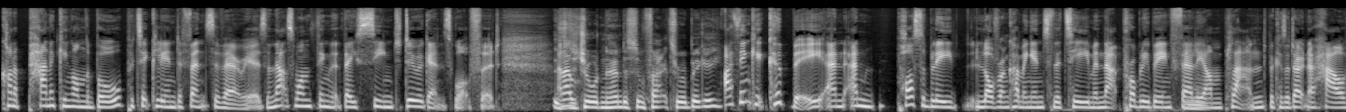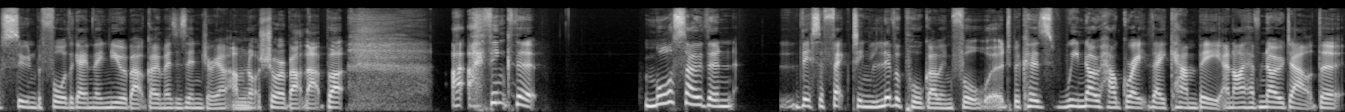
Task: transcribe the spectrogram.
kind of panicking on the ball, particularly in defensive areas. And that's one thing that they seem to do against Watford. Is and the I, Jordan Henderson factor a biggie? I think it could be. And and possibly Lovren coming into the team and that probably being fairly mm. unplanned because I don't know how soon before the game they knew about Gomez's injury. I'm mm. not sure about that. But I, I think that more so than this affecting Liverpool going forward because we know how great they can be. And I have no doubt that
